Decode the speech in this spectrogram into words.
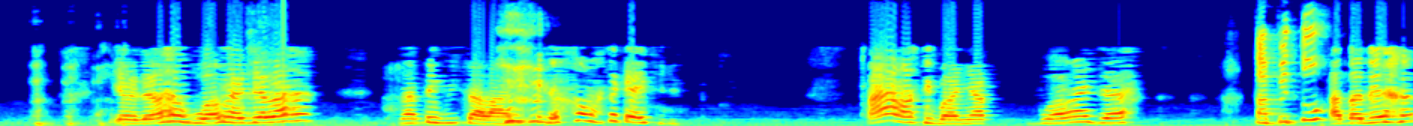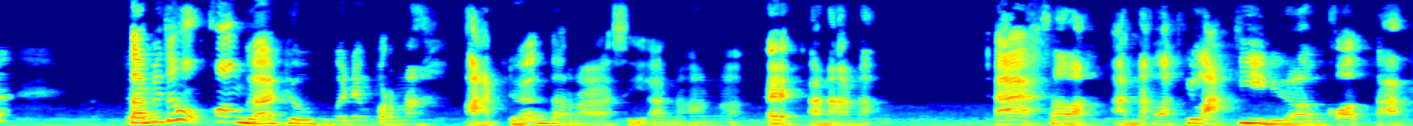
ya udahlah buang aja lah. Nanti bisa lagi. Masa kayak gitu? Ah masih banyak. Buang aja. Tapi tuh atau dia tapi tuh kok nggak ada hubungan yang pernah ada antara si anak-anak eh anak-anak eh salah anak laki-laki di dalam kotak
